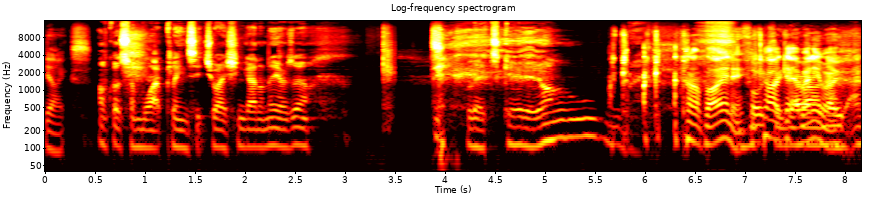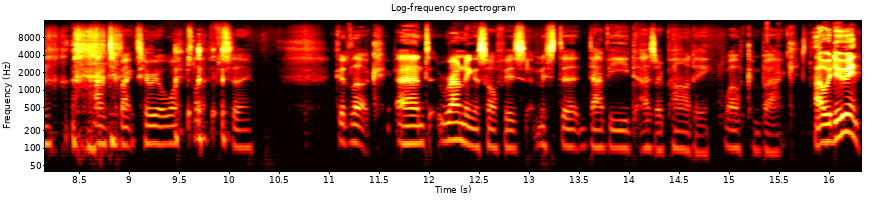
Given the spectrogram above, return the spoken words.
Yikes. I've got some wipe clean situation going on here as well. Let's get it on. I can't buy any. You can't get there them are anywhere. no an- antibacterial wipes left, so good luck. And rounding us off is Mr. David Azopardi. Welcome back. How are we doing?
